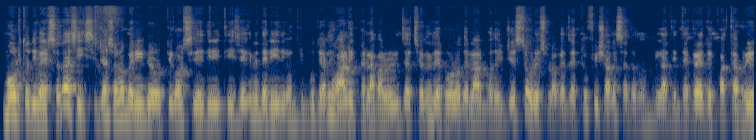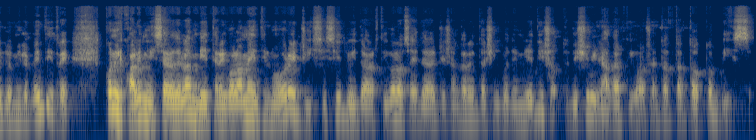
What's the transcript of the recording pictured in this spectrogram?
molto diverso da SISI già solo per i ridotti costi dei diritti di segreteria e di contributi annuali per la valorizzazione del ruolo dell'albo dei gestori settori sulla Gazzetta Ufficiale è stato pubblicato il decreto il 4 aprile 2023 con il quale il Ministero dell'Ambiente regolamenta il nuovo registro istituito all'articolo 6 della legge 135 2018 disciplinato all'articolo 188 bis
